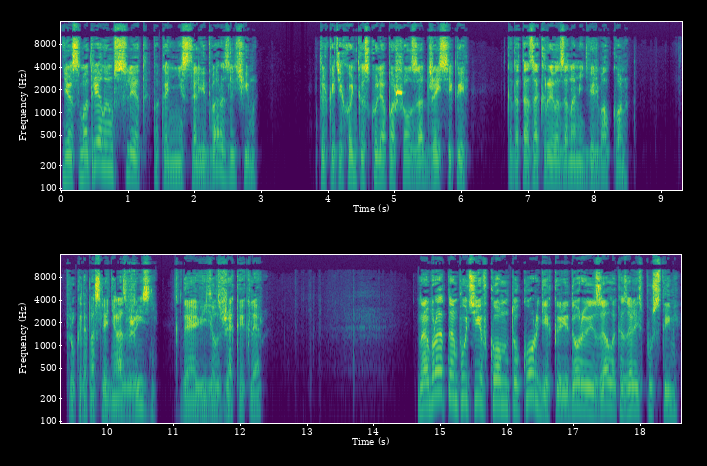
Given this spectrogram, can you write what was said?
Я смотрел им вслед, пока они не стали едва различимы. Только тихонько скуля пошел за Джессикой, когда та закрыла за нами дверь балкона. Вдруг это последний раз в жизни, когда я видел Джека и Клэр? На обратном пути в комнату Корги коридоры и зал оказались пустыми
